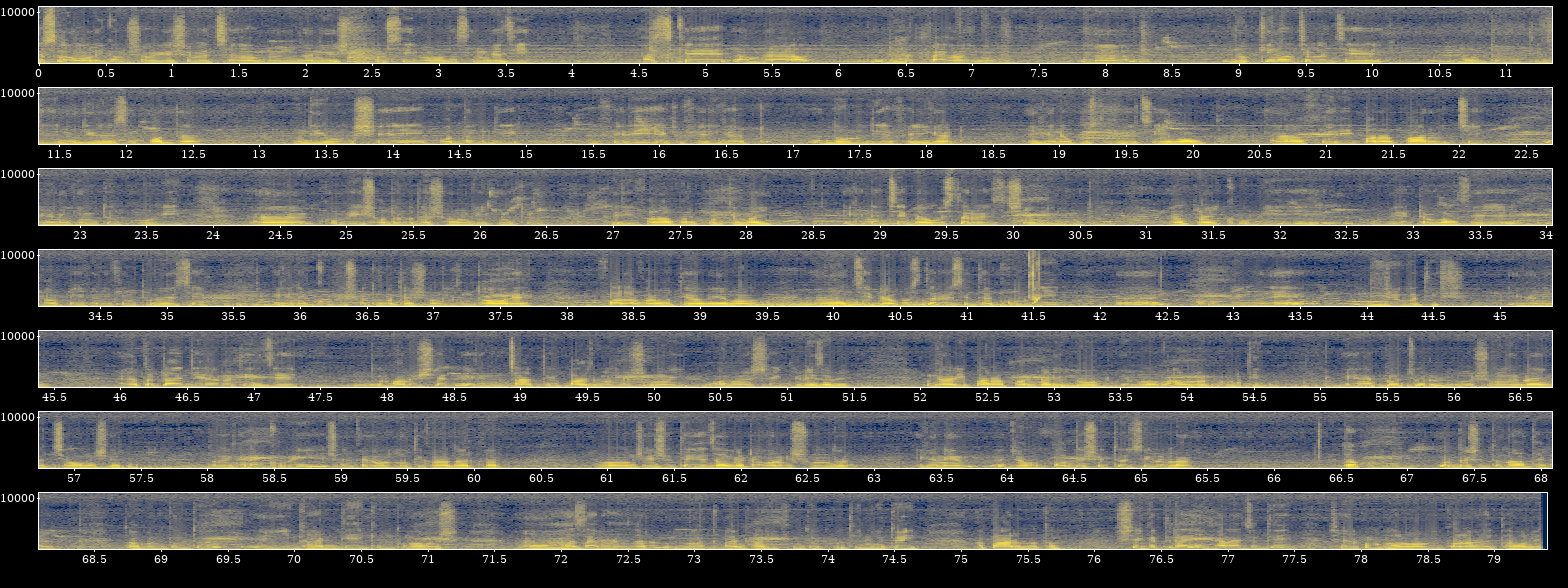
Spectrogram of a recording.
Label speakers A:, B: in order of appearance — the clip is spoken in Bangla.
A: আসসালামু আলাইকুম, সবাইকে শুভেচ্ছা জানিয়ে শুরু করছি মোহাম্মদ হাসান গাজী। আজকে আমরা ঢাকা এবং দক্ষিণ অঞ্চলের যে মধ্যবর্তী যে নদী রয়েছে, পদ্মা নদী এবং সেই পদ্মা নদীর ফেরি, একটা ফেরিঘাট, দৌলদিয়া ফেরিঘাট এখানে উপস্থিত হয়েছে এবং ফেরি পারা পার হচ্ছি। এখানে কিন্তু খুবই খুবই সতর্কতার সঙ্গে কিন্তু ফেরি পারাপার করতে হয়। এখানে যে ব্যবস্থা রয়েছে সেগুলো কিন্তু প্রায় খুবই খুবই একটা বাজেভাবে এখানে কিন্তু রয়েছে। এখানে খুবই সতর্কতার সঙ্গে কিন্তু আমাদের পারাপার হতে হবে এবং যে ব্যবস্থা রয়েছে তা খুবই খুবই মানে ধীরগতির। এখানে এতটাই ধীরগতির যে মানুষের এখানে চার থেকে পাঁচ ঘণ্টা সময় অনায়াসেই কেটে যাবে গাড়ি পারাপার, গাড়ি লোড এবং আনলোড করতে। এখানে প্রচুর সময় ব্যয় হচ্ছে মানুষের। তো এখানে খুবই সরকারের উন্নতি করা দরকার এবং সেই সাথে জায়গাটাও অনেক সুন্দর। এখানে যখন পদ্মা সেতু ছিল না, তখন কিন্তু পদ্মা সেতু না থাকার, তখন কিন্তু এই ঘাট দিয়েই কিন্তু মানুষ হাজার হাজার, লাখ লাখ গাড়ি কিন্তু প্রতিনিয়তই পার হতো। সেক্ষেত্রে এখানে যদি সেরকম ভালোভাবে করা হয় তাহলে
